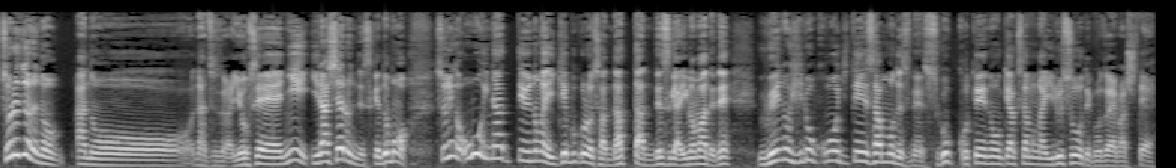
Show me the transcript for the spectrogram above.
それぞれの、あのー、なんていうか、寄席にいらっしゃるんですけども、それが多いなっていうのが池袋さんだったんですが、今までね、上野広小路亭さんもですね、すごく固定のお客様がいるそうでございまして、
